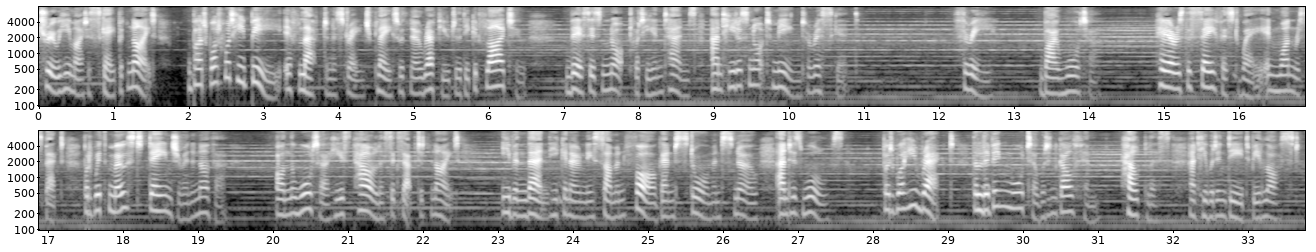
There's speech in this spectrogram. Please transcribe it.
True, he might escape at night, but what would he be if left in a strange place with no refuge that he could fly to? This is not what he intends, and he does not mean to risk it. 3. By water. Here is the safest way, in one respect, but with most danger in another. On the water he is powerless except at night. Even then he can only summon fog and storm and snow, and his wolves. But were he wrecked, the living water would engulf him, helpless, and he would indeed be lost.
